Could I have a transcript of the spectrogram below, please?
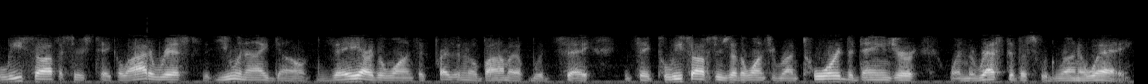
police officers take a lot of risks that you and I don't. They are the ones that President Obama would say, and say police officers are the ones who run toward the danger when the rest of us would run away.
